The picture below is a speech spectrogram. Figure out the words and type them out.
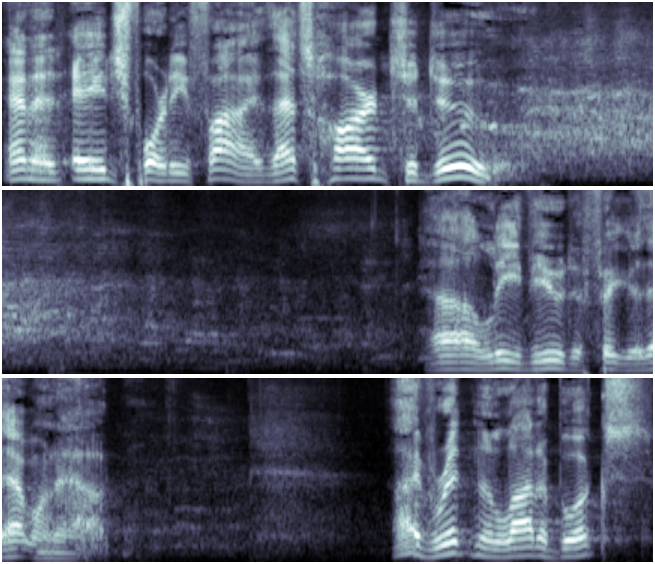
And at age 45, that's hard to do. I'll leave you to figure that one out. I've written a lot of books,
